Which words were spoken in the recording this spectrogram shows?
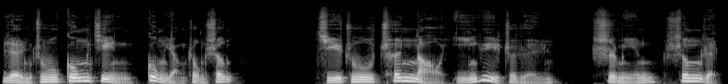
忍诸恭敬供养众生，及诸嗔恼淫欲之人。是名生人，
